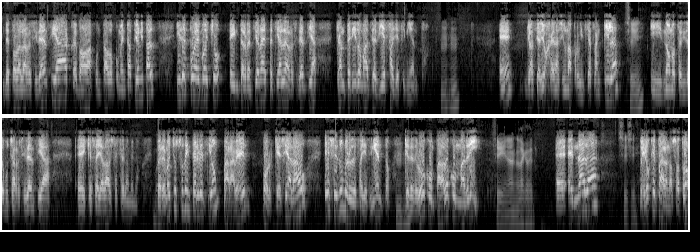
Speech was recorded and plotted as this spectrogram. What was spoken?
de todas las residencias, hemos juntado documentación y tal, y después hemos hecho intervenciones especiales en las residencias que han tenido más de 10 fallecimientos. ¿Eh? Gracias a Dios, Jaén ha sido una provincia tranquila y no hemos tenido muchas residencias eh, que se haya dado ese fenómeno. Pero hemos hecho una intervención para ver por qué se ha dado ese número de fallecimientos, que desde luego comparado con Madrid, nada que ver. Eh, es nada, pero que para nosotros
